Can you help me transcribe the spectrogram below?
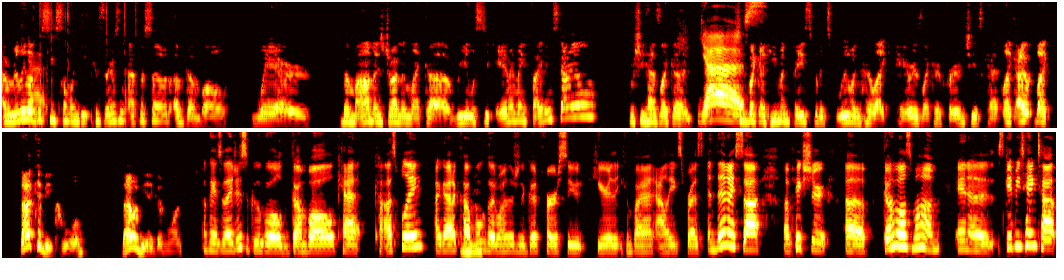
I would really love to see someone do because there's an episode of Gumball where the mom is drawn in like a realistic anime fighting style, where she has like a Yes. she's like a human face but it's blue and her like hair is like her fur and she has cat. Like I like that could be cool. That would be a good one. Okay, so I just googled Gumball cat cosplay. I got a couple Mm-hmm. good ones. There's a good fursuit here that you can buy on AliExpress. And then I saw a picture of Gumball's mom in a skimpy tank top,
